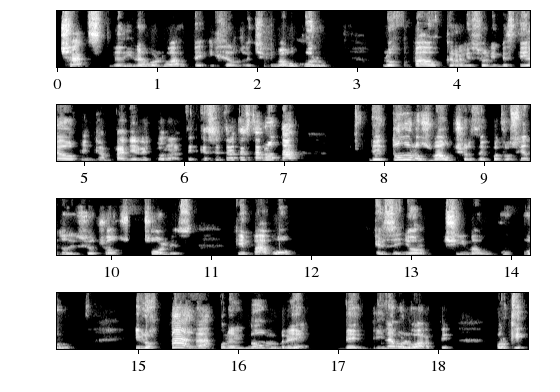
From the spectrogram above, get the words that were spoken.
Chats de Dina Boluarte y Henry Shimabukuro. Los pagos que realizó el investigado en campaña electoral. ¿De qué se trata esta nota? De todos los vouchers de 418 soles que pagó el señor Shimabukuro. Y los paga con el nombre de Dina Boluarte porque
